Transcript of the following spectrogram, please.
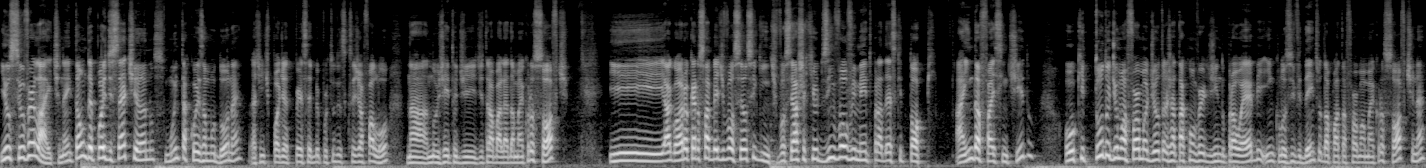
e o Silverlight, né? Então, depois de sete anos, muita coisa mudou, né? A gente pode perceber por tudo isso que você já falou na, no jeito de, de trabalhar da Microsoft. E agora eu quero saber de você o seguinte: você acha que o desenvolvimento para desktop ainda faz sentido? Ou que tudo de uma forma ou de outra já está convergindo para a web, inclusive dentro da plataforma Microsoft, né?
